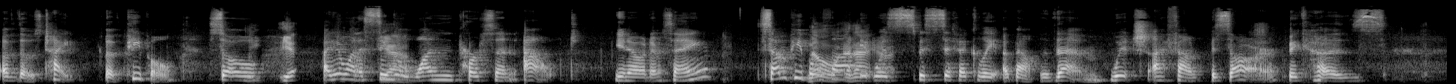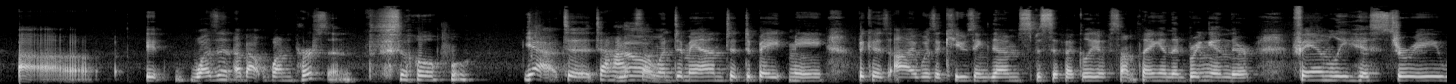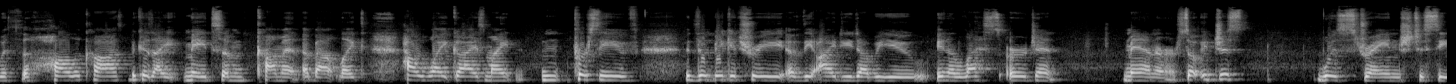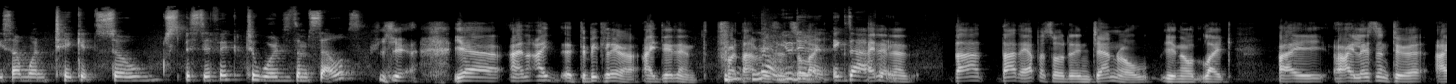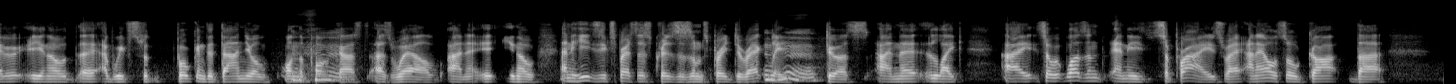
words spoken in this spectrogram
of those type of people. So yeah. I didn't want to single yeah. one person out. You know what I'm saying? Some people no, thought I, it was specifically about them, which I found bizarre because uh, it wasn't about one person. So yeah, to, to have no. someone demand to debate me because I was accusing them specifically of something and then bring in their family history with the Holocaust because I made some comment about like how white guys might perceive the bigotry of the IDW in a less urgent manner. So it just was strange to see someone take it so specific towards themselves. Yeah, yeah, and I, to be clear, I didn't for that no, reason. you so didn't like, exactly. I didn't. That that episode in general, you know, like I I listened to it. I you know uh, we've spoken to Daniel on the mm-hmm. podcast as well, and it, you know, and he's expressed his criticisms pretty directly mm-hmm. to us, and uh, like I so it wasn't any surprise, right? And I also got that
